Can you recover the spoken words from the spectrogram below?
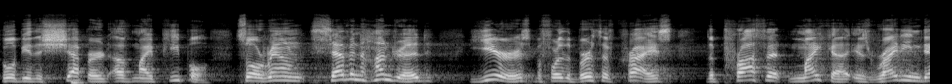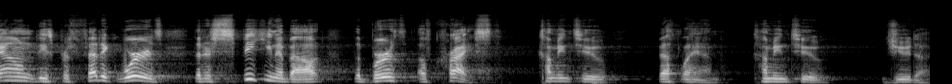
who will be the shepherd of my people. So, around 700 years before the birth of Christ, the prophet Micah is writing down these prophetic words that are speaking about the birth of Christ coming to Bethlehem, coming to Judah.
